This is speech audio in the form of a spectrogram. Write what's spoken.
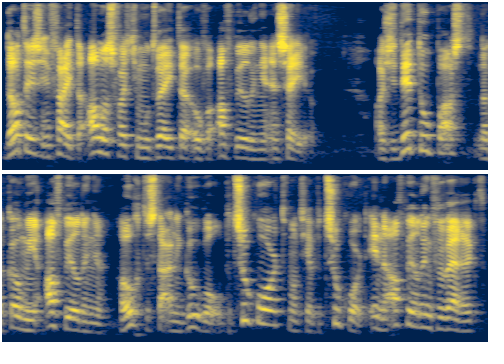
Dat is in feite alles wat je moet weten over afbeeldingen en SEO. Als je dit toepast, dan komen je afbeeldingen hoog te staan in Google op het zoekwoord, want je hebt het zoekwoord in de afbeelding verwerkt.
